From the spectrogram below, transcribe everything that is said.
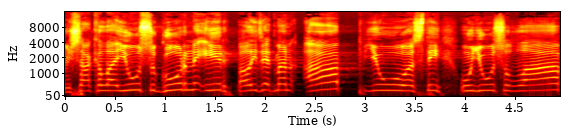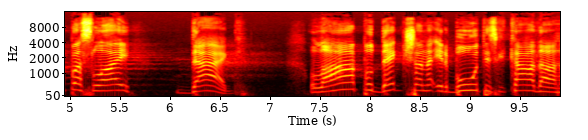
Viņš saka, lai jūsu gurni ir, palīdziet man apjosti, un jūsu lāpas, lai deg. Lāpu degšana ir būtiski kādā,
